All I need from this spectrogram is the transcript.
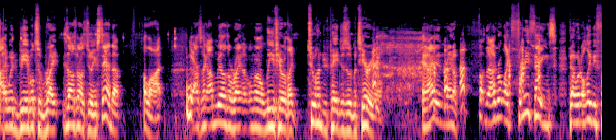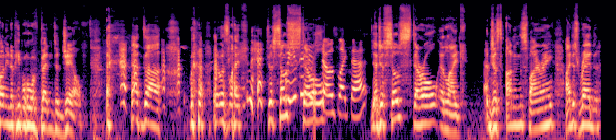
I would be able to write because that was when I was doing stand up a lot. Yeah. I was like, I'm gonna be able to write. I'm gonna leave here with like 200 pages of material, and I didn't write a. fu- I wrote like three things that would only be funny to people who have been to jail, and uh, it was like just so Well, you sterile. shows like that. Yeah, just so sterile and like just uninspiring. I just read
